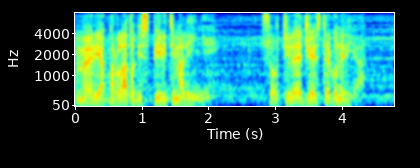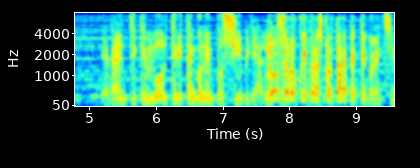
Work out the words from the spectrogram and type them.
Mary ha parlato di spiriti maligni, sortilegi e stregoneria. Eventi che molti ritengono impossibili a Non sono qui per ascoltare pettegolezzi.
